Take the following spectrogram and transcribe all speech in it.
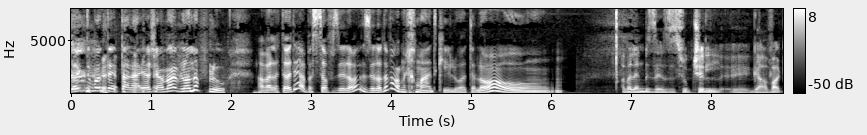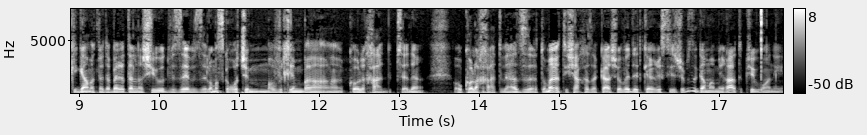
לא התמוטט עליי, השמיים לא נפלו. אבל אתה יודע, בסוף זה לא, זה לא דבר נחמד, כאילו, אתה לא... אבל אין בזה איזה סוג של אה, גאווה כי גם את מדברת על נשיות וזה וזה לא משכורות שמרוויחים בה כל אחד בסדר או כל אחת ואז את אומרת אישה חזקה שעובדת קרייריסטית שזה גם אמירה תקשיבו אני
